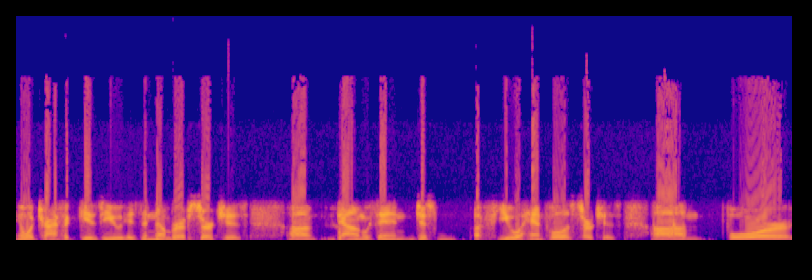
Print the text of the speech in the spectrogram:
And what traffic gives you is the number of searches um, down within just a few, a handful of searches. Um, for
